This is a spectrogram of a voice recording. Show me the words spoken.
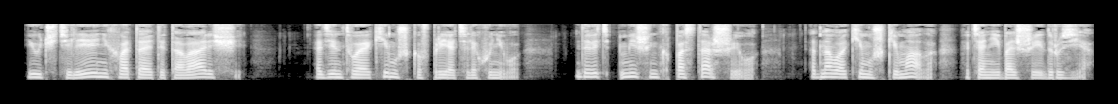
И учителей не хватает, и товарищей. Один твой Акимушка в приятелях у него. Да ведь Мишенька постарше его. Одного Акимушки мало, хотя они и большие друзья.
